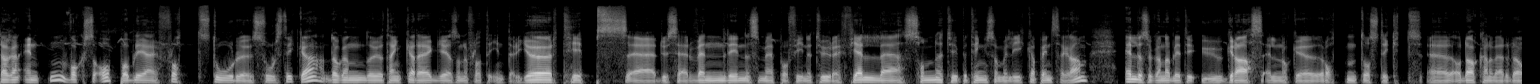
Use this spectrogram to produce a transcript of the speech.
Det kan enten vokse opp og bli ei flott, stor solstikke. Da kan du tenke deg sånne flotte interiørtips, eh, du ser venner dine som er på fine turer i fjellet, sånne type ting som vi liker på Instagram. Eller så kan det bli til ugras eller noe råttent og stygt. Eh, og da kan det være da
